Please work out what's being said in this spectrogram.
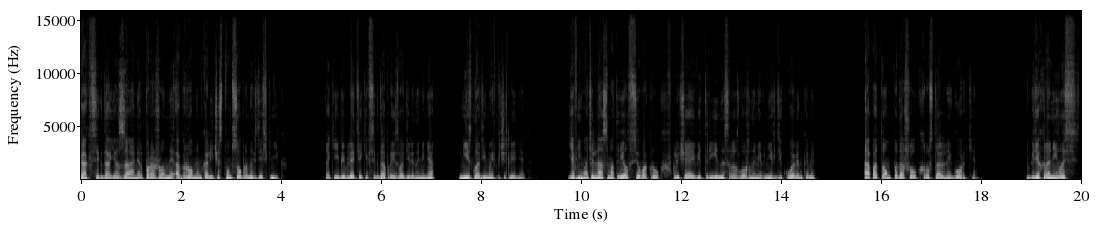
Как всегда, я замер, пораженный огромным количеством собранных здесь книг. Такие библиотеки всегда производили на меня неизгладимое впечатление. Я внимательно осмотрел все вокруг, включая витрины с разложенными в них диковинками, а потом подошел к хрустальной горке, где хранилось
